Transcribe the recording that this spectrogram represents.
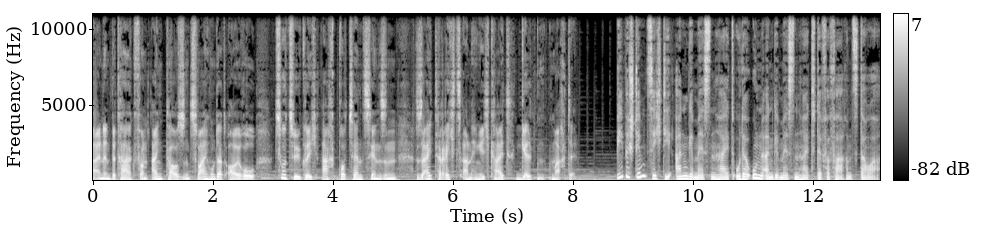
einen Betrag von 1200 Euro zuzüglich 8% Zinsen seit Rechtsanhängigkeit geltend machte. Wie bestimmt sich die Angemessenheit oder Unangemessenheit der Verfahrensdauer?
